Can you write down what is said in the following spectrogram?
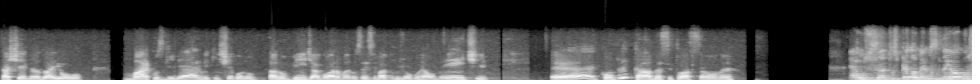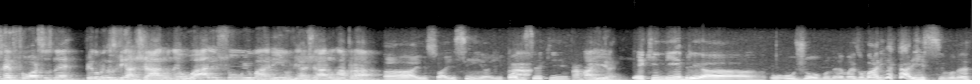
tá chegando aí o Marcos Guilherme, que chegou no, tá no bid agora, mas não sei se vai para o jogo realmente. É complicada a situação, né? É, o Santos pelo menos ganhou alguns reforços, né? Pelo menos viajaram, né? O Alisson e o Marinho viajaram lá para Ah, isso aí sim, aí pode Ah. ser que para Bahia. equilibre a, o, o jogo, né? Mas o Marinho é caríssimo, né?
